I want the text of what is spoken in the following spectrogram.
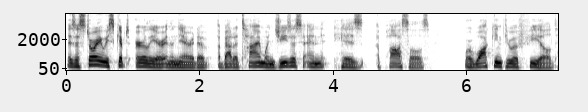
There's a story we skipped earlier in the narrative about a time when Jesus and his apostles were walking through a field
